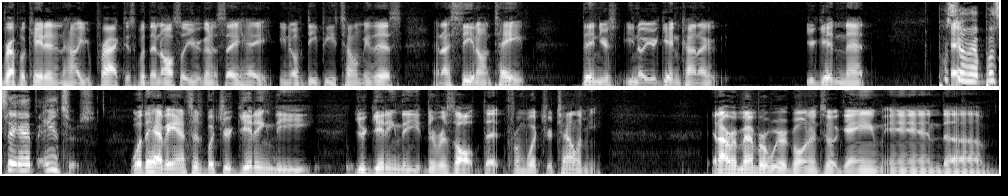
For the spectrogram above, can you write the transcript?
replicated in how you practice. But then also you're going to say, hey, you know, if DP's telling me this, and I see it on tape, then you're you know you're getting kind of you're getting that Plus, they have, plus they have answers. well, they have answers, but you're getting the you're getting the the result that from what you're telling me. And I remember we were going into a game, and um,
